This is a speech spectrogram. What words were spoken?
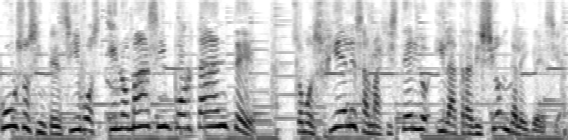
cursos intensivos y lo más importante, somos fieles al magisterio y la tradición de la iglesia.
